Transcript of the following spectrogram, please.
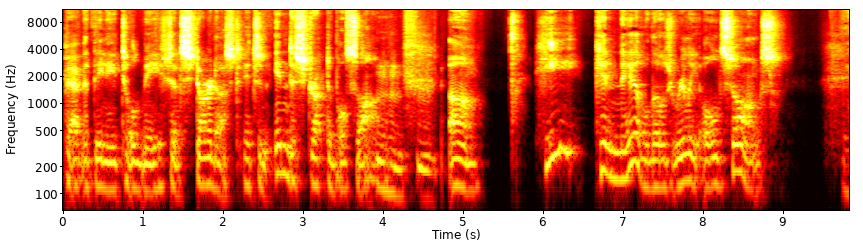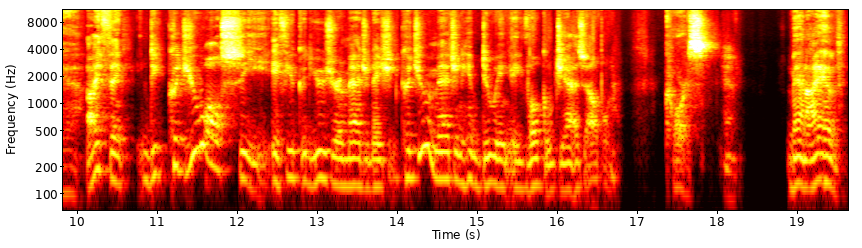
Pat Metheny told me he said "Stardust." It's an indestructible song. mhm. Um, he can nail those really old songs. Yeah. I think. Could you all see if you could use your imagination? Could you imagine him doing a vocal jazz album? Of course. Yeah. Man, I have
